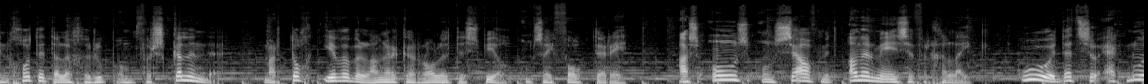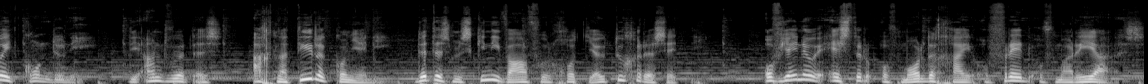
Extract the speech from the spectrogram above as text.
en God het hulle geroep om verskillende, maar tog ewe belangrike rolle te speel om sy volk te red. As ons onsself met ander mense vergelyk, o, dit sou ek nooit kon doen nie. Die antwoord is: Ag natuurlik kon jy nie. Dit is miskien nie waarvoor God jou toegerus het nie. Of jy nou Ester of Mordegai of Fred of Maria is,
